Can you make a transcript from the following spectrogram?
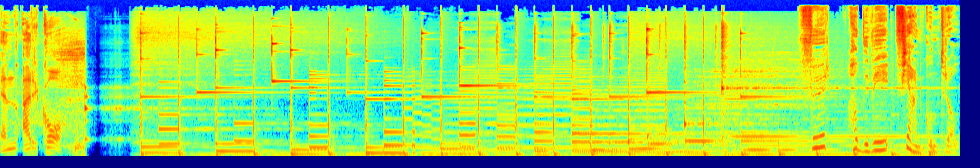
NRK. Før hadde vi fjernkontroll.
